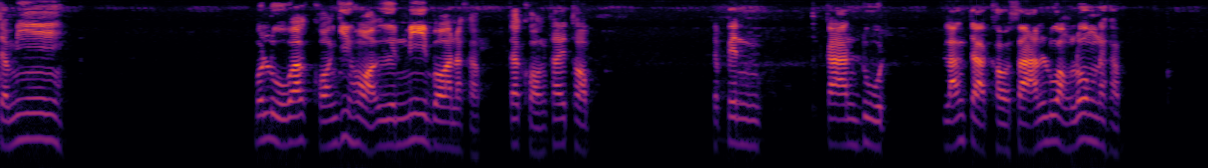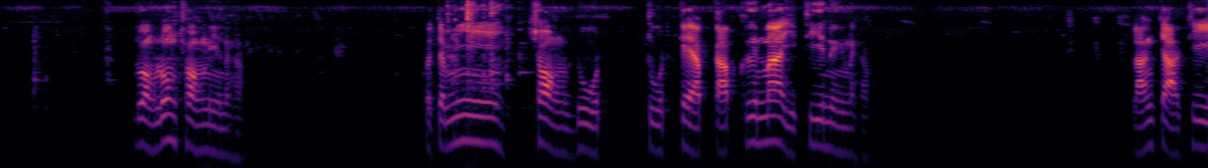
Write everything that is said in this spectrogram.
จะมี บรู้ว่าของยี่ห้ออื่นมีบอนะครับ แต่ของไทยท็อปจะเป็นการดูดหลังจากข่าวสารล่วงลงนะครับล่วงลงช่องนี้นะครับ ก็จะมีช่องดูดดูดแกบกลับขึ้นมาอีกที่หนึ่งนะครับ หลังจากที่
